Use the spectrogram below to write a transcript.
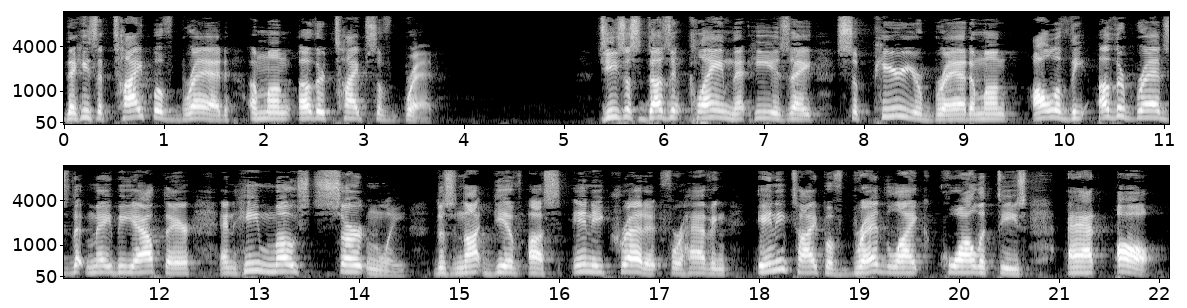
that he's a type of bread among other types of bread. Jesus doesn't claim that he is a superior bread among all of the other breads that may be out there, and he most certainly does not give us any credit for having any type of bread-like qualities at all.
